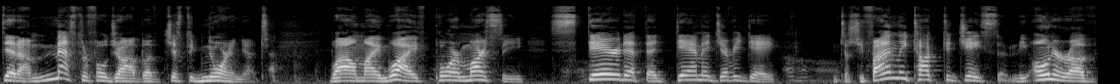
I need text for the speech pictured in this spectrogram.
did a masterful job of just ignoring it. While my wife, poor Marcy, stared at the damage every day until she finally talked to Jason, the owner of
